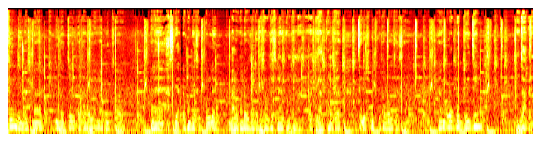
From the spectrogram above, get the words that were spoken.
তিন দিন আপনার আপনি যতই কথা বলেন, আপনি তো মানে আজকে একটা ফোন রিসিভ করলেন, বারো ঘণ্টা পর্যন্ত কথা বলতেছেন, এরকম তো না। হয়তো এক ঘণ্টা, তিরিশ মিনিট কথা বলতেছেন। এরকম করে আপনার দুই দিন যাবেন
